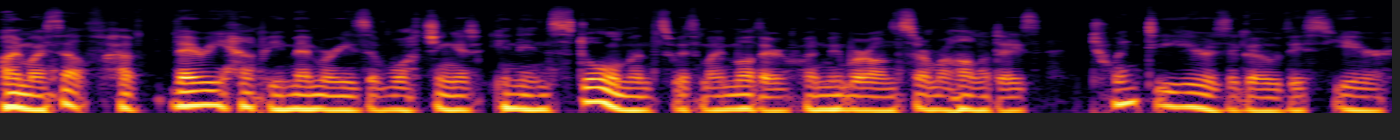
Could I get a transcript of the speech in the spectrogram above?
I myself have very happy memories of watching it in instalments with my mother when we were on summer holidays 20 years ago this year.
